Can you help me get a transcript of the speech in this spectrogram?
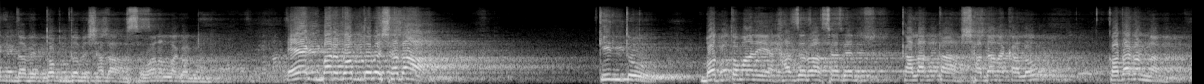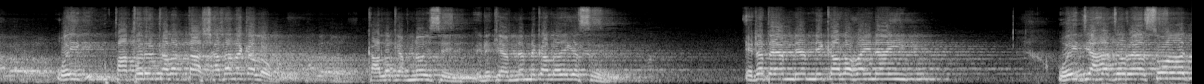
একদমে দবদবে সাদা। সোহান আল্লাহ কন্যা একবার দবদবে সাদা। কিন্তু বর্তমানে হাজার আসাদের কালারটা সাদা না কালো? কথা কন না। ওই পাথরের কালারটা সাদা না কালো? কালো কেমনে হয়েছে এটা কি এমনি এমনি কালো হয়ে গেছে? এটা তো এমনি এমনি কালো হয় নাই। ওই যে হাজার আসওয়াদ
